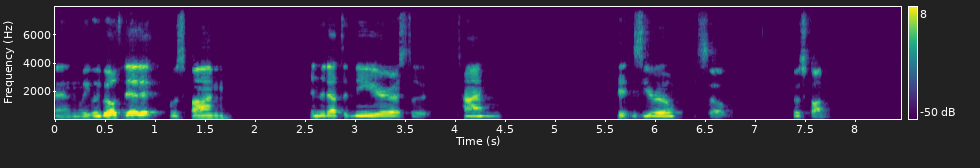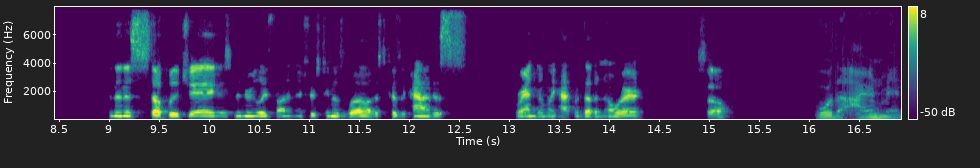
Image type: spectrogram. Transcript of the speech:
And we, we both did it. It was fun. Ended up the New Year as the time hit zero. So it was fun. And then this stuff with Jay has been really fun and interesting as well, just because it kind of just randomly happened out of nowhere. So for the Ironman,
